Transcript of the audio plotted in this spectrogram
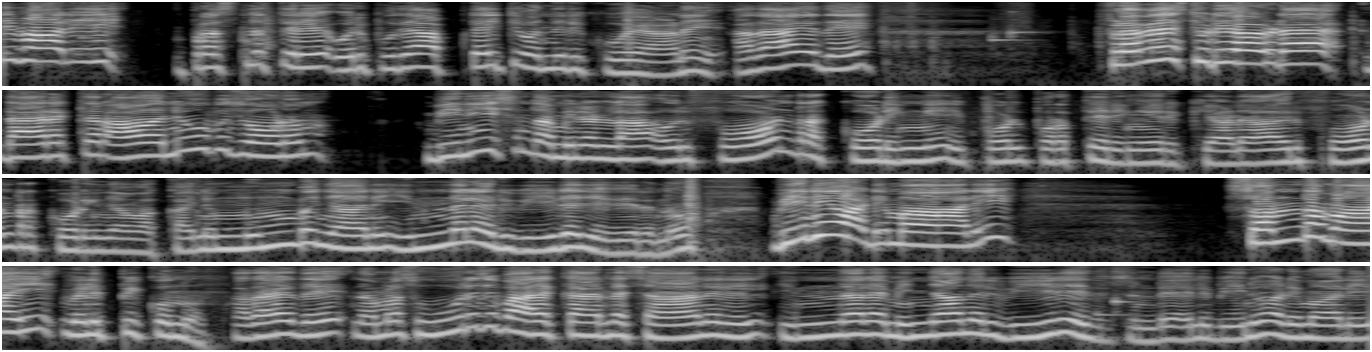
അടിമാലി പ്രശ്നത്തിലെ ഒരു പുതിയ അപ്ഡേറ്റ് വന്നിരിക്കുകയാണ്. അതായത് ഫ്ലവേ സ്റ്റുഡിയോയുടെ ഡയറക്ടർ അനൂപ് ജോണും ബിനീഷും തമ്മിലുള്ള ഒരു ഫോൺ റെക്കോർഡിങ് ഇപ്പോൾ പുറത്തിറങ്ങിയിരിക്കുകയാണ്. ആ ഒരു ഫോൺ റെക്കോർഡിങ് ഞാൻ വെക്കാം. അതിന് മുമ്പ് ഞാൻ ഇന്നലെ ഒരു വീഡിയോ ചെയ്തിരുന്നു. ബിനു അടിമാലി സ്വന്തമായി വെളുപ്പിക്കുന്നു. അതായത് നമ്മളെ സൂരജ് പാലക്കാരന്റെ ചാനലിൽ ഇന്നലെ മിഞ്ഞാന്നൊരു വീഡിയോ ചെയ്തിട്ടുണ്ട്. അതിൽ ബിനു അടിമാലി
